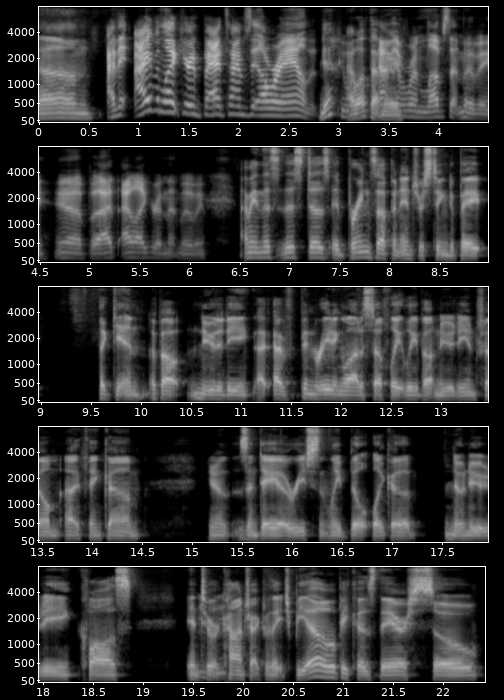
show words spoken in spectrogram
Um, I think I even like her in Bad Times at El Royale. Yeah, I love that not movie. Everyone loves that movie. Yeah, but I, I like her in that movie. I mean, this this does it brings up an interesting debate again about nudity. I, I've been reading a lot of stuff lately about nudity in film. I think, um, you know, Zendaya recently built like a no nudity clause into her Mhm. contract with HBO because they're so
